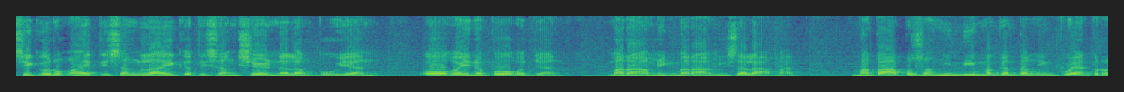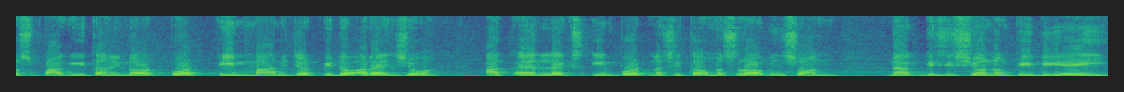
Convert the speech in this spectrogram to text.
siguro kahit isang like at isang share na lang po yan. Okay na po ako dyan. Maraming maraming salamat. Matapos ang hindi magandang enkwentro sa pagitan ni Northport Team Manager Pido Arencio at NLEX Import na si Thomas Robinson, nagdesisyon ng PBA.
